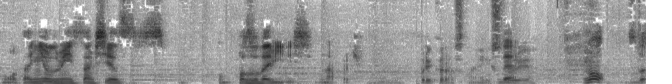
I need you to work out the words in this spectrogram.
Вот, они, разумеется, там все позадавились напрочь. Прекрасная история. Да. Ну, да.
